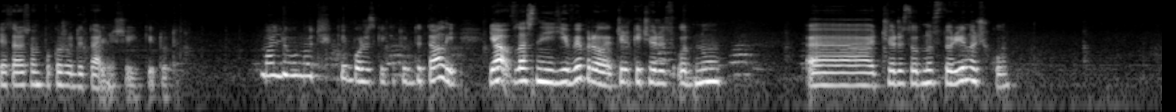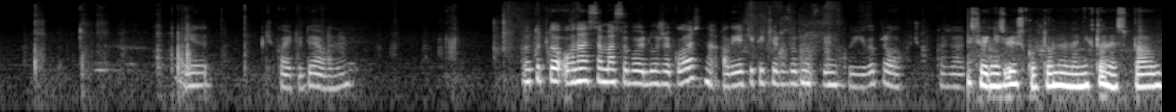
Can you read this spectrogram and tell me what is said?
Я зараз вам покажу детальніше, які тут малюночки. Боже, скільки тут деталей. Я, власне, її вибрала тільки через одну, е, через одну сторіночку. Я... Чекайте, де вона? Ну, тобто, вона сама собою дуже класна, але я тільки через одну сторінку її вибрала, хочу показати. Сьогодні зв'язку втомлена, ніхто не спав.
